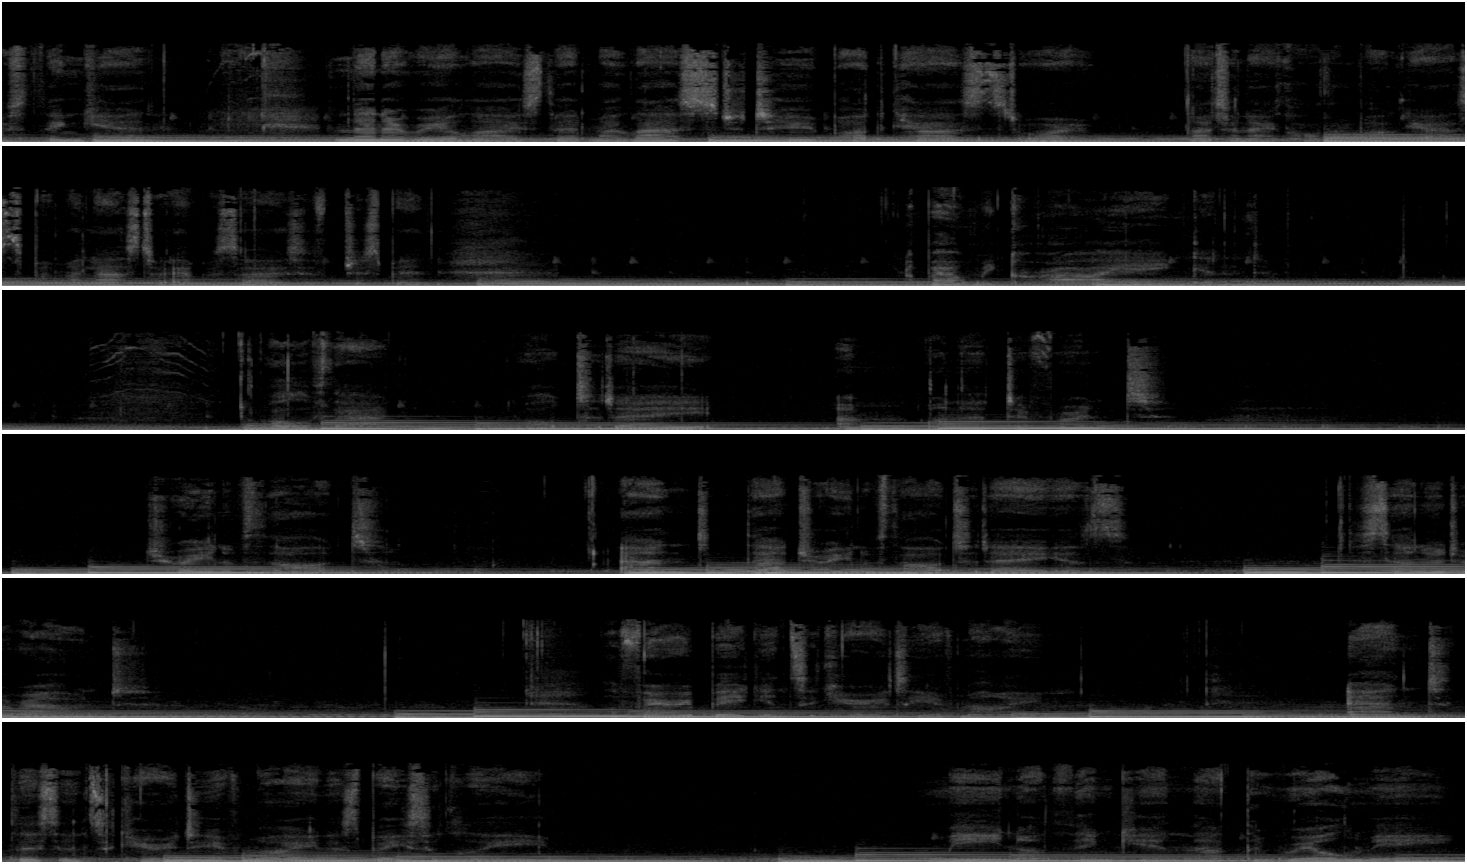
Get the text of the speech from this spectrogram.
was thinking, and then I realized that my last two podcasts, or don't know, I call them podcasts, but my last two episodes have just been about me crying This insecurity of mine is basically me not thinking that the real me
